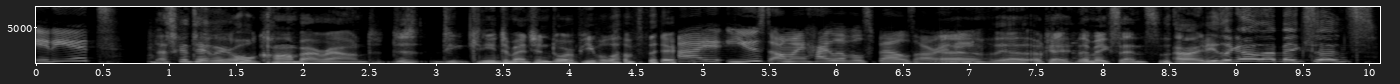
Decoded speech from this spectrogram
you idiot. That's gonna take like a whole combat round. Just do, can you dimension door people up there? I used all my high level spells already. Uh, yeah, okay, that makes sense. All right, he's like, oh, that makes sense.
